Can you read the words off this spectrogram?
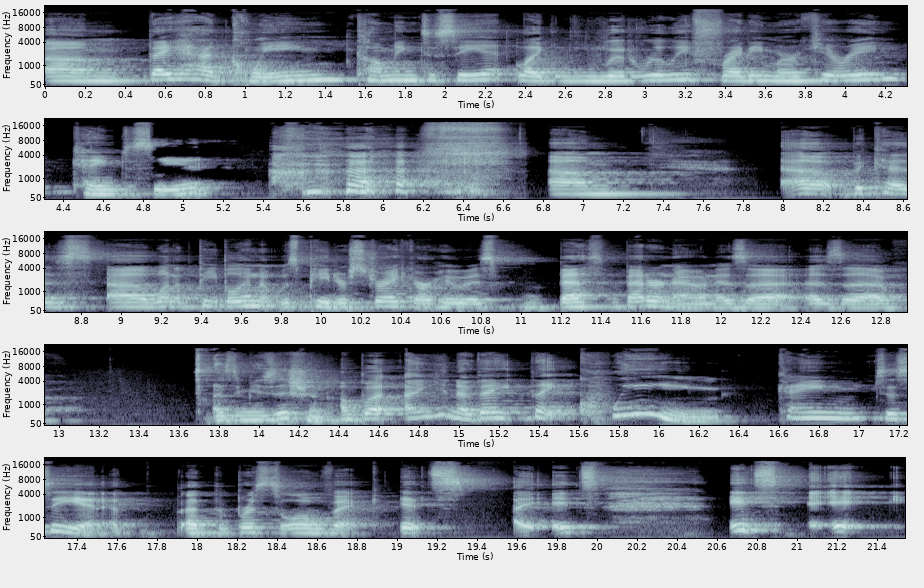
Um, they had Queen coming to see it, like literally Freddie Mercury came to see it. Uh, because uh, one of the people in it was Peter Straker, who is best better known as a as a as a musician. Uh, but uh, you know, they they Queen came to see it at, at the Bristol Old Vic. It's it's it's it,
